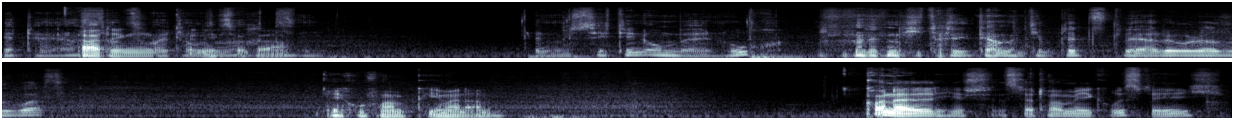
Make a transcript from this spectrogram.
4.1.2018. Ah, den kenn ich sogar. Dann müsste ich den ummelden. Huch. Nicht, dass ich damit geblitzt werde oder sowas. Ich rufe mal jemanden an. Cornell, hier ist der Tommy, grüß dich.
